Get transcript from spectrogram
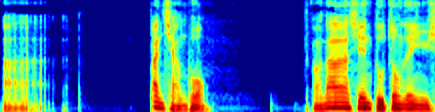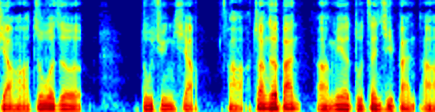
啊半强迫啊，那他先读中正预校哈，之后就读军校啊，专科班啊，没有读正级班啊。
